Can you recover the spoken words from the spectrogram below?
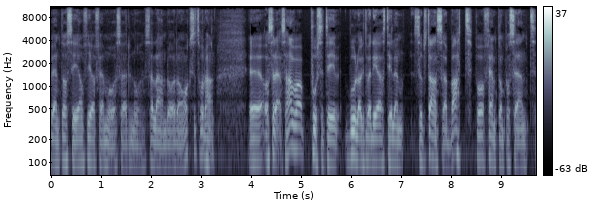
Vänta och se om 4, 5 år så är det nog Zalando och de också trodde han. Eh, och sådär. Så han var positiv. Bolaget värderas till en substansrabatt på 15 procent.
